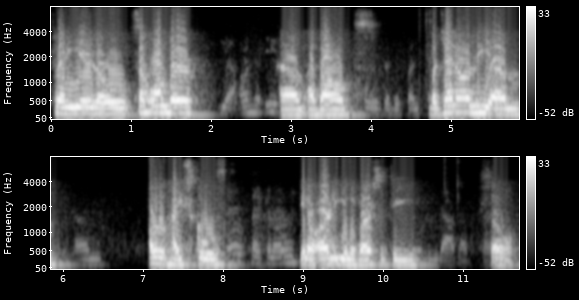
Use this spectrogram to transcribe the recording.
20 years old, some older yeah, on the um, adults, pose a different but generally um, out of high school, you know, early university. So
